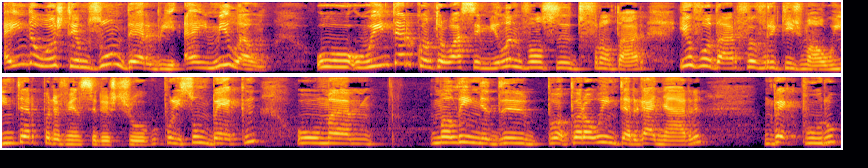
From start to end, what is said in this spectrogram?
Ainda hoje temos um derby em Milão. O, o, Inter contra o AC Milan vão se defrontar. Eu vou dar favoritismo ao Inter para vencer este jogo, por isso um back, uma, uma linha de, para o Inter ganhar, um back puro,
